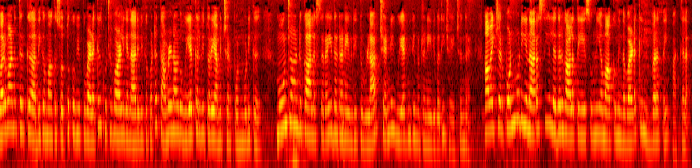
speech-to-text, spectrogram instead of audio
வருமானத்திற்கு அதிகமாக சொத்து குவிப்பு வழக்கில் குற்றவாளி என அறிவிக்கப்பட்ட தமிழ்நாடு உயர்கல்வித்துறை அமைச்சர் பொன்முடிக்கு மூன்றாண்டு கால சிறை தண்டனை விதித்துள்ளார் சென்னை உயர்நீதிமன்ற நீதிபதி ஜெயச்சந்திரன். அமைச்சர் பொன்முடியின் அரசியல் எதிர்காலத்தையே சூனியமாக்கும் இந்த வழக்கின் விவரத்தை பார்க்கலாம்.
